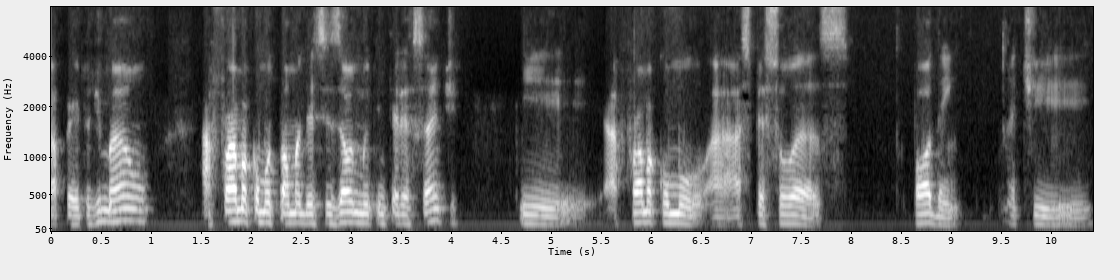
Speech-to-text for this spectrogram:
aperto de mão, a forma como toma decisão é muito interessante e a forma como as pessoas podem é, te,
